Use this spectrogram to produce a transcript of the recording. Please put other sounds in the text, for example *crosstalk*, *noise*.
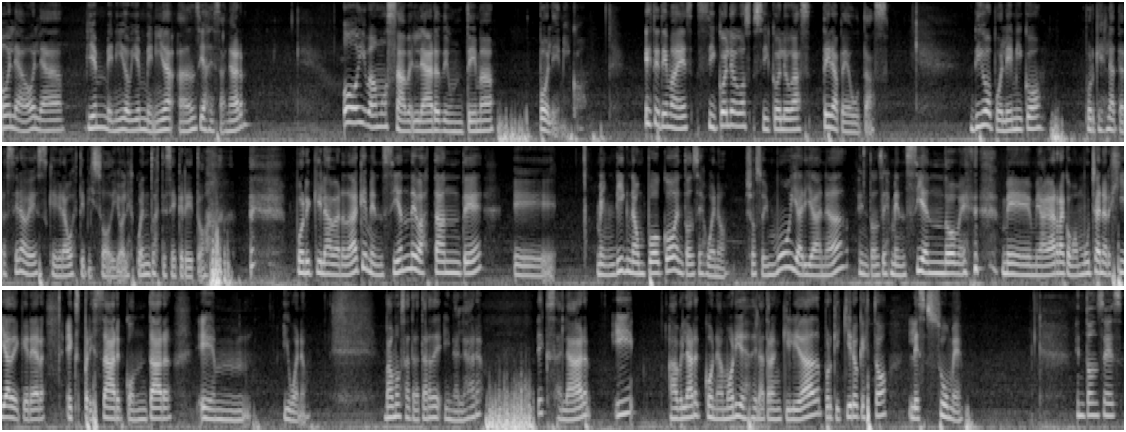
Hola, hola, bienvenido, bienvenida a Ansias de Sanar. Hoy vamos a hablar de un tema polémico. Este tema es psicólogos, psicólogas, terapeutas. Digo polémico porque es la tercera vez que grabo este episodio, les cuento este secreto. *laughs* porque la verdad que me enciende bastante, eh, me indigna un poco, entonces bueno, yo soy muy ariana, entonces me enciendo, *laughs* me, me, agarra como mucha energía de querer expresar, contar. Em, y bueno, vamos a tratar de inhalar, exhalar y hablar con amor y desde la tranquilidad porque quiero que esto les sume. Entonces,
